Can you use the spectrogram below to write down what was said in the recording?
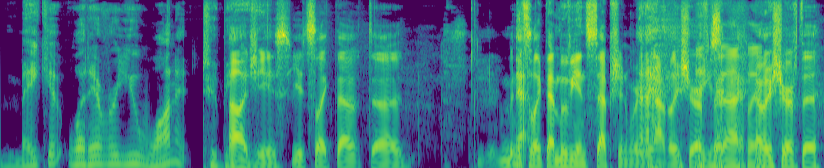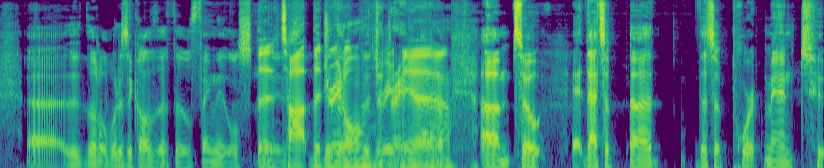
make it whatever you want it to be. Oh geez, it's like that. Uh, it's like that movie Inception, where you're not really sure if Exactly. the, not really sure if the uh, the little what is it called the, the little thing the little the spoon- top, the the dreidel. the The dreidel. Yeah. I don't know. Um, so uh, that's a uh, that's a portmanteau,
